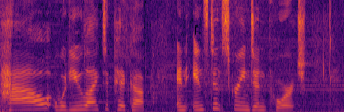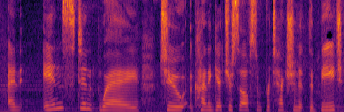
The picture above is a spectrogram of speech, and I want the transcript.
how would you like to pick up an instant screened in porch? An instant way to kind of get yourself some protection at the beach.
